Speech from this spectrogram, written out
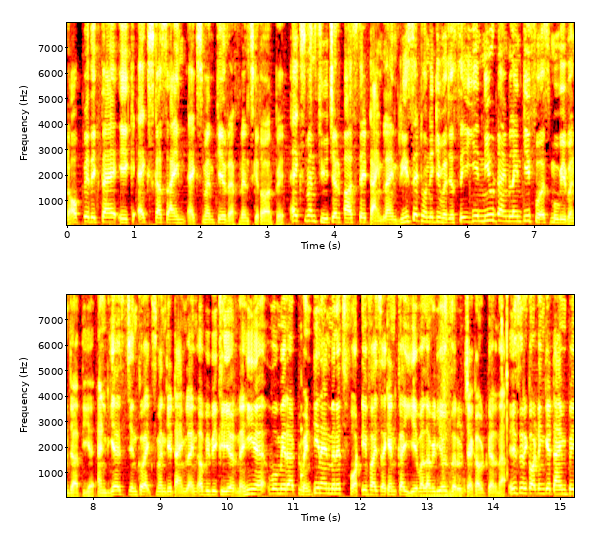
टॉप पे दिखता है एक एक्स का साइन एक्समैन के रेफरेंस के तौर पे। एक्समैन फ्यूचर पास से टाइमलाइन रीसेट होने की वजह से ये न्यू टाइमलाइन की फ़र्स्ट मूवी बन जाती है। एंड यस जिनको एक्समैन की टाइमलाइन अभी भी क्लियर नहीं है वो मेरा 29 मिनट्स 45 सेकंड का ये वाला वीडियो ज़रूर चेकआउट करना। इस रिकॉर्डिंग के टाइम पे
